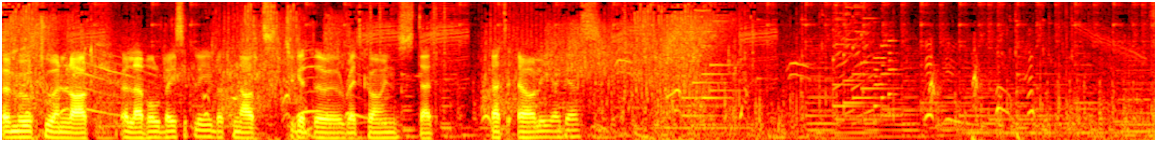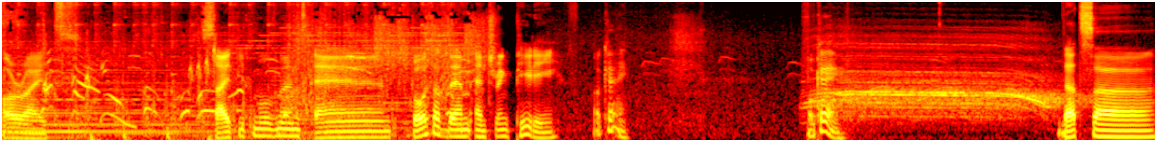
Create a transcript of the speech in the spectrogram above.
a move to unlock a level basically but not to get the red coins that that early, I guess. Alright. Side peep movement and both of them entering PD. Okay. Okay. That's uh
